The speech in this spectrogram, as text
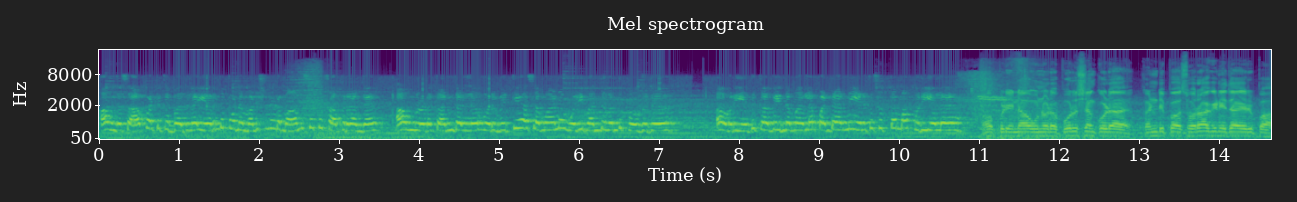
அவங்க சாப்பாட்டுக்கு பதிலா இறந்து போன மனுஷனோட மாமிசத்தை சாப்பிடுறாங்க. அவங்களோட கண்கள்ல ஒரு வித்தியாசமான ஒளி வந்து வந்து போகுது. அவர் எதுக்காக இந்த மாதிரிலாம் பண்றாருன்னு எனக்கு சுத்தமா புரியல. அப்படின்னா உன்னோட புருஷன் கூட கண்டிப்பா சொராகினி தான் இருப்பா.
